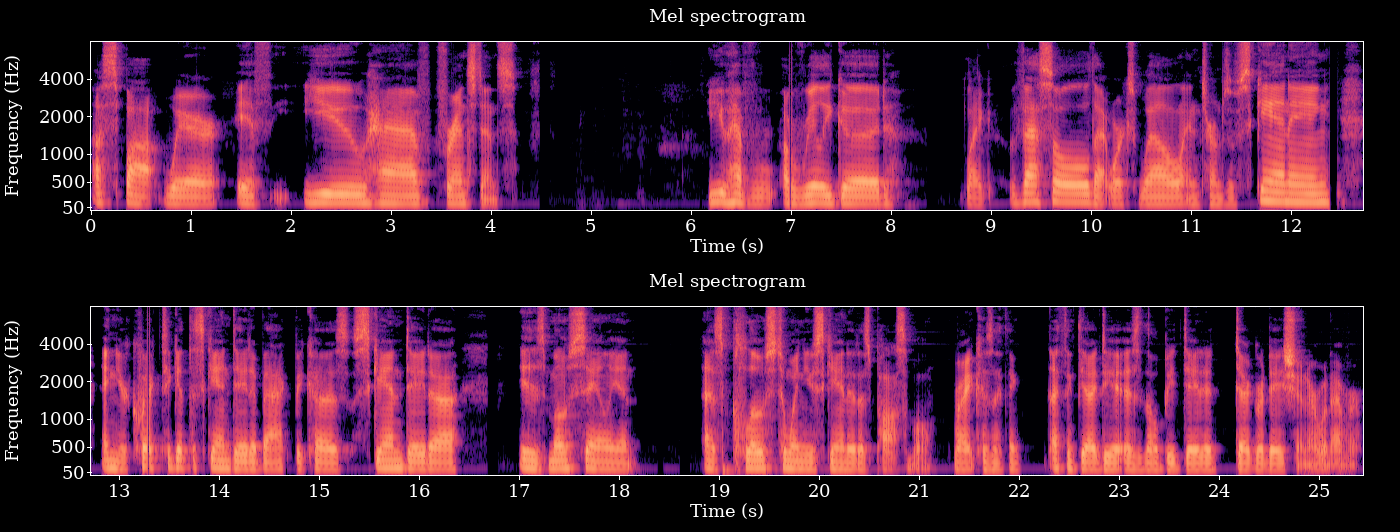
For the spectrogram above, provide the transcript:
a spot where if you have, for instance, you have a really good like vessel that works well in terms of scanning and you're quick to get the scan data back because scan data is most salient as close to when you scanned it as possible, right? Because I think I think the idea is there'll be data degradation or whatever.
